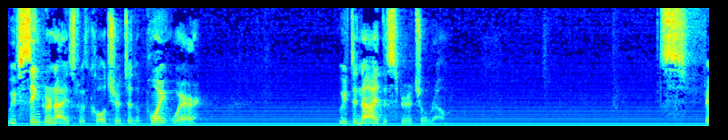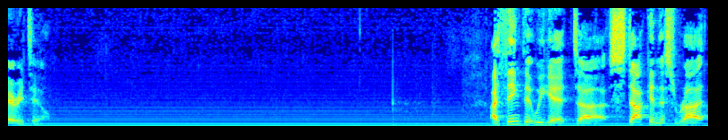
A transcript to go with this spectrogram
We've synchronized with culture to the point where we've denied the spiritual realm. It's fairy tale. I think that we get uh, stuck in this rut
